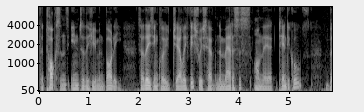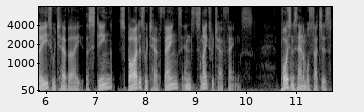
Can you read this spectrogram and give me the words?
the toxins into the human body. So these include jellyfish, which have nematocysts on their tentacles, bees, which have a, a sting, spiders, which have fangs, and snakes, which have fangs. Poisonous animals such as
